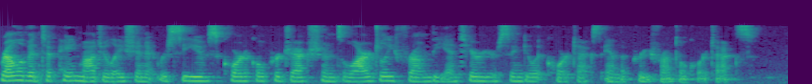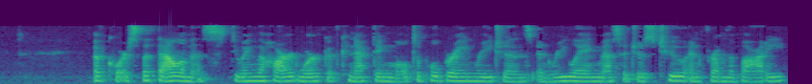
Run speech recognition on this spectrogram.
Relevant to pain modulation, it receives cortical projections largely from the anterior cingulate cortex and the prefrontal cortex. Of course, the thalamus, doing the hard work of connecting multiple brain regions and relaying messages to and from the body.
